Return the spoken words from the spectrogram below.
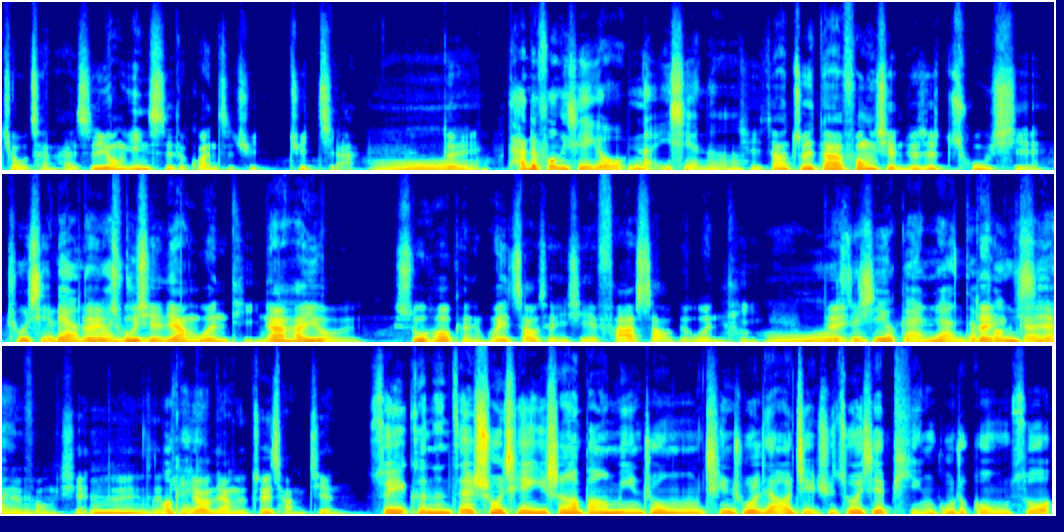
九成还是用硬式的管子去去夹。哦，对，它的风险有哪一些呢？其实它最大的风险就是出血，出血量的问题，对，出血量问题。那还有术后可能会造成一些发烧的问题。哦，对，这是有感染的风险，感染的风险，对，这比较两个最常见。所以，可能在术前，医生要帮民众清楚了解，去做一些评估的工作。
